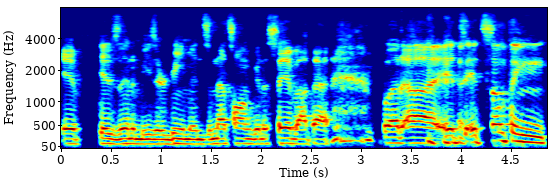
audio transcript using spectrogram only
if his enemies are demons, and that's all I'm going to say about that. But uh, it's it's something,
